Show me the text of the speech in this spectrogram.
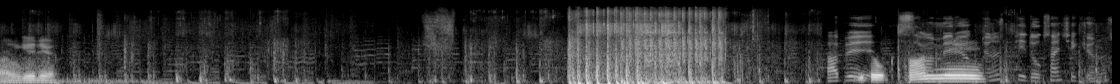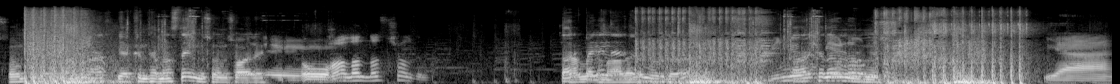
Lan geliyor. Abi Bir doksan siz haberi mı? yoktunuz. P90 çekiyorsunuz. son. Yakın temas değil mi sonuç olarak? Ee, Oha lan nasıl çaldın? Dark Anladım, beni nereden anladım. vurdu? Bilmiyorum. bir Arkadan yerden vurmuş. vurdum. Ya.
